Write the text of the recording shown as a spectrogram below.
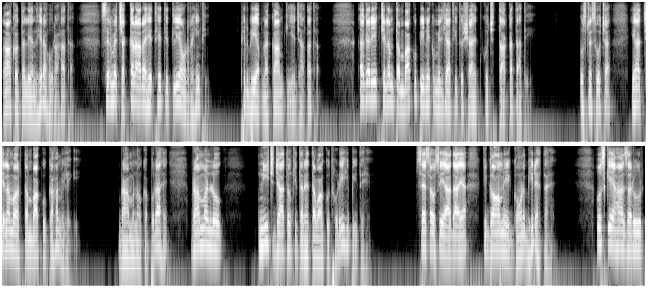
आँखों तले अंधेरा हो रहा था, सिर में चक्कर आ रहे थे, तितलियाँ उड़ रही थीं, फिर भी अपना काम किए जाता था। अगर एक चिलम तंबाकू पीने को मिल जाती तो शायद कुछ ताकत आती। उसने सोचा, यहाँ चिलम और तंबाकू कहाँ मिलेगी? ब्राह्मणों का पुरा है, ब्राह्मण लोग नीच जातों की तरह तंबाकू थोड़े ही पीते हैं। सहसा उसे याद आया कि गाँव में एक गौण भी रहता है। उसके यहाँ ज़रूर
